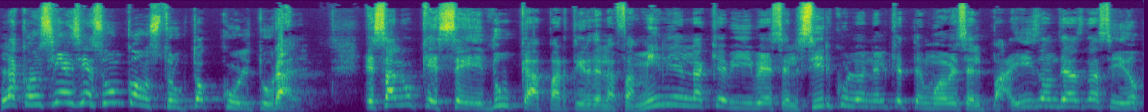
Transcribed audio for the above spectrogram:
La conciencia es un constructo cultural. Es algo que se educa a partir de la familia en la que vives, el círculo en el que te mueves, el país donde has nacido,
